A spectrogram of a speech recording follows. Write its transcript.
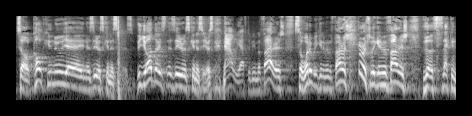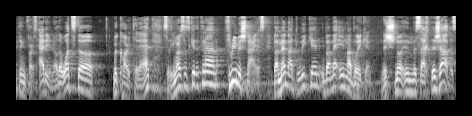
So kol kinuye naziris kinesiris, v'yoda is naziris kinesiris. Now we have to be mefarish. So what are we going to be mefarish first? We're going to be mefarish the second thing first. How do you know that? What's the makar to that. So the Gemara says Tanan, three Mishnayos. Bame madlikin ubame ein madlikin. Mishnah in Masech Shabbos.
